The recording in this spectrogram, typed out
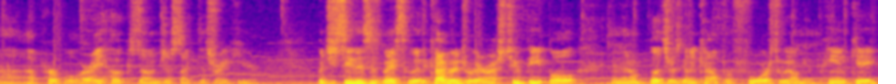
uh, a purple or a hook zone just like this right here. But you see, this is basically the coverage. We're going to rush two people, and then a blitzer is going to count for four so we don't get pancaked.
